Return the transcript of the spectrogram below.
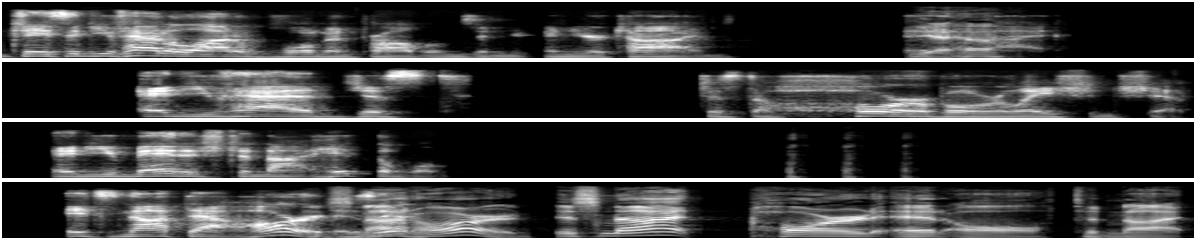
Jason, you've had a lot of woman problems in in your time. Yeah. I- and you've had just just a horrible relationship, and you managed to not hit the woman. it's not that hard. It's not it? hard. It's not hard at all to not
